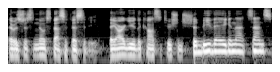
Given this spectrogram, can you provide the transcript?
There was just no specificity. They argued the Constitution should be vague in that sense.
